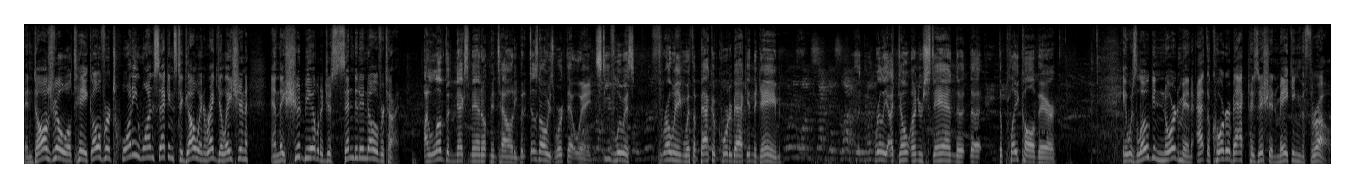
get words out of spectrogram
And Dolgeville will take over 21 seconds to go in regulation and they should be able to just send it into overtime. I love the next man up mentality, but it doesn't always work that way. Steve Lewis throwing with a backup quarterback in the game. Really, I don't understand the, the, the play call there. It was Logan Nordman at the quarterback position making the throw.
